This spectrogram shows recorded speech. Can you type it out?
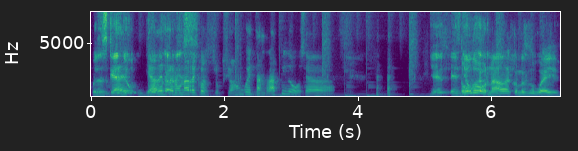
Pues es que Ya, de- Joe- ya de entrar una Harris- reconstrucción, güey, tan rápido. O sea, es- es Joe Todo o Harris. nada con esos güeyes.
